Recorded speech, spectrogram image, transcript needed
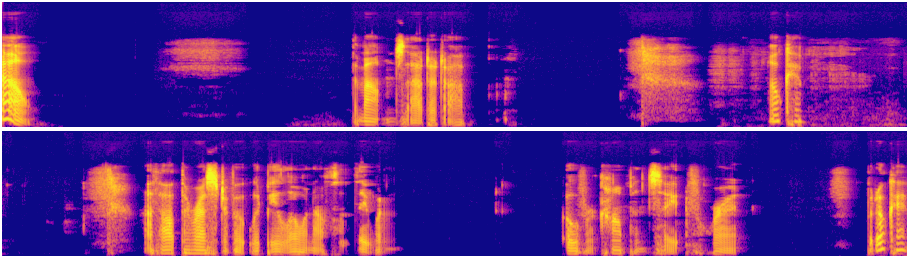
No. The mountains added up. Okay. I thought the rest of it would be low enough that they wouldn't overcompensate for it. But okay.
